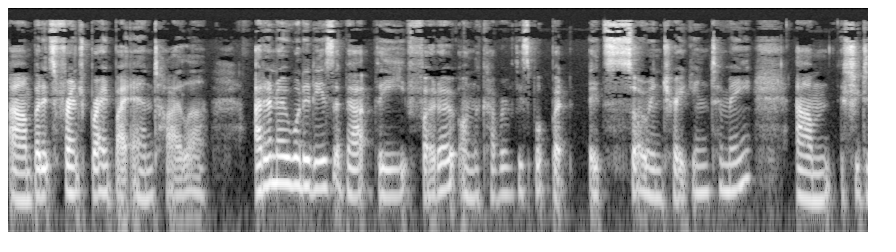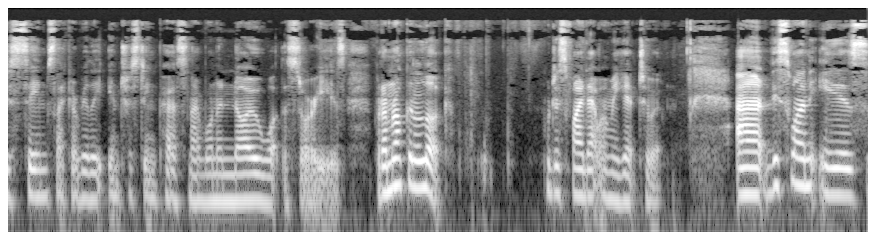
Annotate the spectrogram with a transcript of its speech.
Um, but it's French Braid by Anne Tyler. I don't know what it is about the photo on the cover of this book, but it's so intriguing to me. Um, she just seems like a really interesting person. I want to know what the story is, but I'm not going to look. We'll just find out when we get to it. Uh, this one is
